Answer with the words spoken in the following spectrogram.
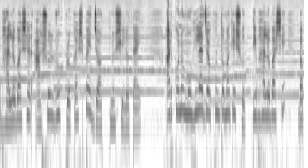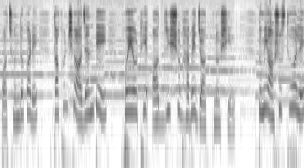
ভালোবাসার আসল রূপ প্রকাশ পায় যত্নশীলতায়। আর কোনো মহিলা যখন তোমাকে সত্যি ভালোবাসে বা পছন্দ করে, তখন সে অজান্তেই হয়ে ওঠে অদৃশ্যভাবে যত্নশীল। তুমি অসুস্থ হলে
